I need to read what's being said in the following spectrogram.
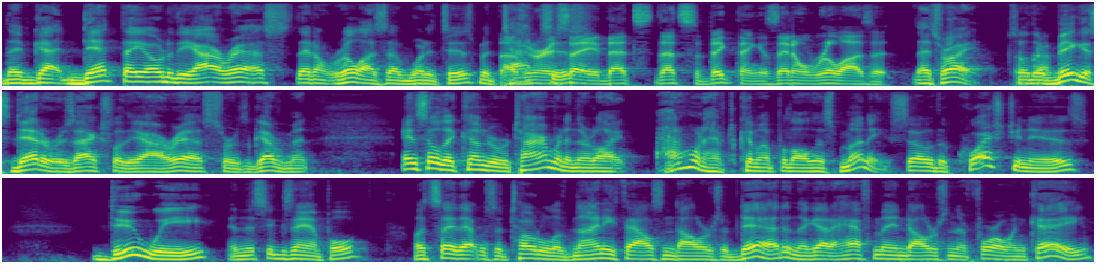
They've got debt they owe to the IRS. They don't realize that what it is, but I was going to say that's that's the big thing is they don't realize it. That's right. So their biggest debtor is actually the IRS or the government. And so they come to retirement and they're like, I don't want to have to come up with all this money. So the question is, do we, in this example, let's say that was a total of $90,000 of debt and they got a half million dollars in their 401k,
